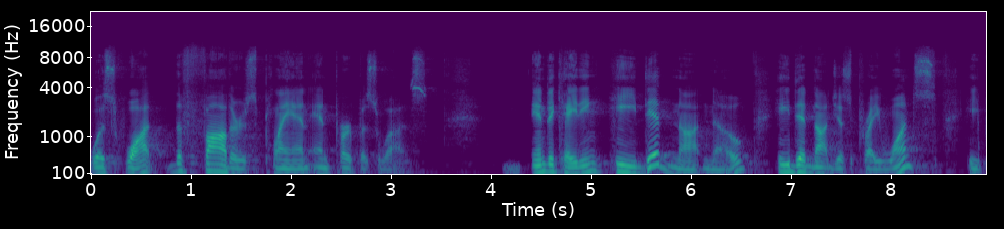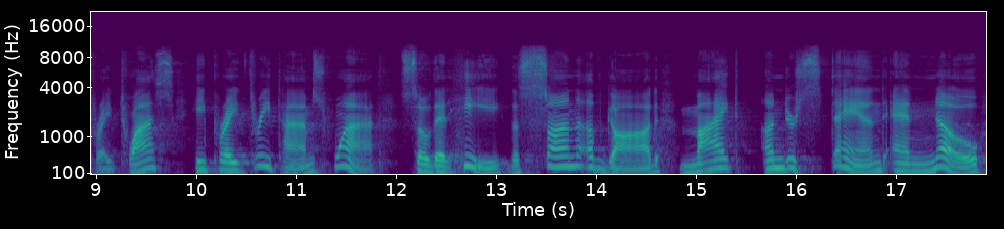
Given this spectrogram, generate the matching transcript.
was what the Father's plan and purpose was indicating he did not know. He did not just pray once, he prayed twice, he prayed three times. Why? So that he, the Son of God, might understand and know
